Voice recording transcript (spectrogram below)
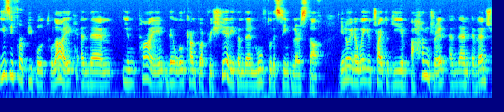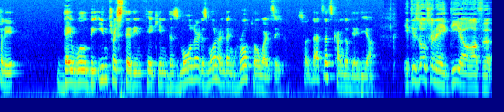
easy for people to like and then in time they will come to appreciate it and then move to the simpler stuff. You know in a way you try to give a hundred and then eventually they will be interested in taking the smaller the smaller and then grow towards it. So that's that's kind of the idea. It is also an idea of uh,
